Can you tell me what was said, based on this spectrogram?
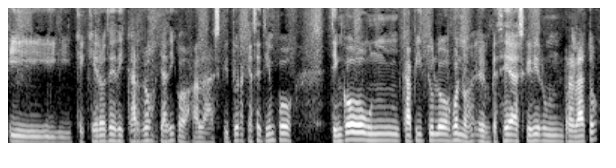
y que quiero dedicarlo, ya digo, a la escritura, que hace tiempo tengo un capítulo, bueno, empecé a escribir un relato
